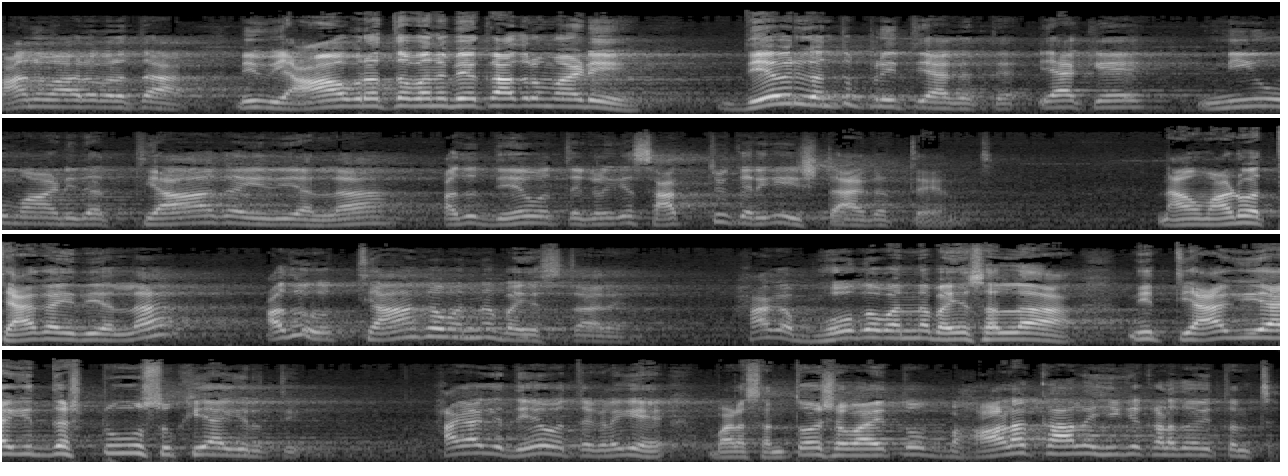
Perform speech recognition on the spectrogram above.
ಭಾನುವಾರ ವ್ರತ. ನೀವು ಯಾವ ವ್ರತವನ್ನು ಬೇಕಾದರೂ ಮಾಡಿ ದೇವರಿಗಂತೂ ಪ್ರೀತಿ ಆಗುತ್ತೆ ಯಾಕೆ? ನೀವು ಮಾಡಿದ ತ್ಯಾಗ ಇದೆಯಲ್ಲ, ಅದು ದೇವತೆಗಳಿಗೆ, ಸಾತ್ವಿಕರಿಗೆ ಇಷ್ಟ ಆಗತ್ತೆ ಅಂತ. ನಾವು ಮಾಡುವ ತ್ಯಾಗ ಇದೆಯಲ್ಲ, ಅದು ತ್ಯಾಗವನ್ನು ಬಯಸ್ತಾರೆ. ಹಾಗ ಭೋಗವನ್ನು ಬಯಸಲ್ಲ, ನೀ ತ್ಯಾಗಿಯಾಗಿದ್ದಷ್ಟೂ ಸುಖಿಯಾಗಿರ್ತಿ. ಹಾಗಾಗಿ ದೇವತೆಗಳಿಗೆ ಭಾಳ ಸಂತೋಷವಾಯಿತು, ಬಹಳ ಕಾಲ ಹೀಗೆ ಕಳೆದೋಯ್ತಂತೆ.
